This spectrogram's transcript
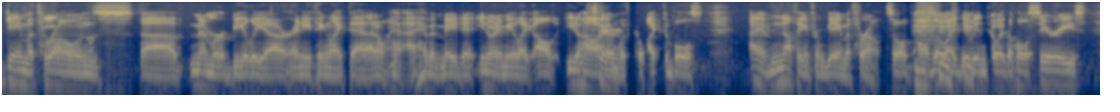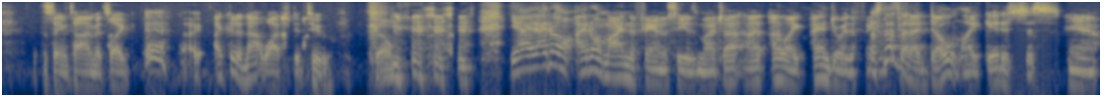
Game of Thrones uh, memorabilia or anything like that. I don't. Ha- I haven't made it. You know what I mean? Like all. You know how I am with collectibles. I have nothing from Game of Thrones. So although I did enjoy the whole series, at the same time, it's like, eh, I, I could have not watched it too. So yeah, I, I don't I don't mind the fantasy as much. I I, I like I enjoy the fantasy. It's not that I don't like it. It's just yeah.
